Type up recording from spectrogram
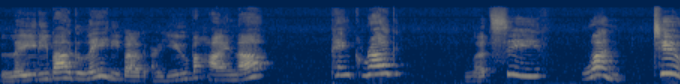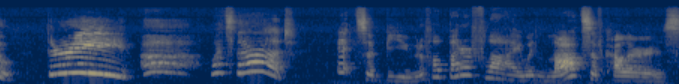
Ladybug, ladybug, are you behind the pink rug? Let's see. One, two, three. What's that? It's a beautiful butterfly with lots of colors.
